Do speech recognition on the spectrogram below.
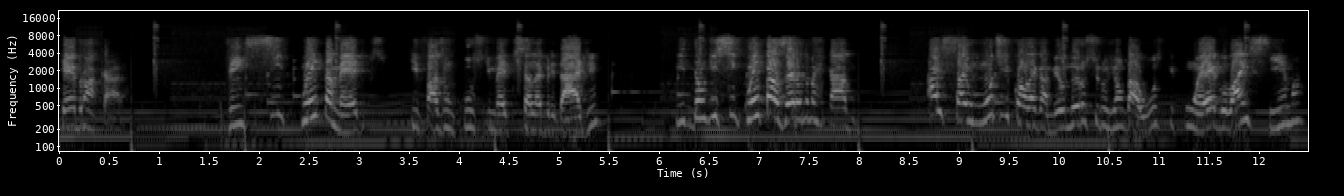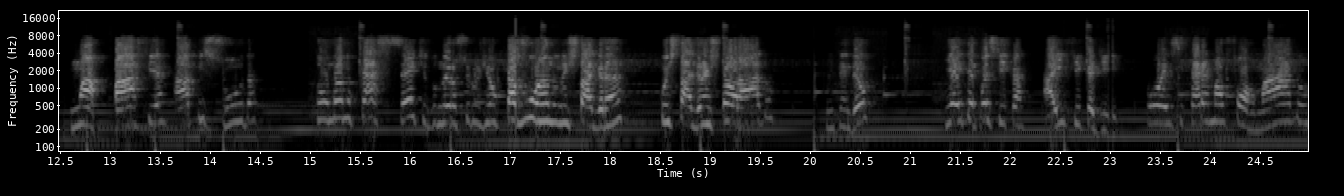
Quebram a cara. Vem 50 médicos que fazem um curso de médico celebridade e dão de 50 a 0 no mercado. Aí sai um monte de colega meu, neurocirurgião da USP, com ego lá em cima, uma páfia absurda, tomando cacete do neurocirurgião que tá voando no Instagram, com o Instagram estourado, entendeu? E aí depois fica, aí fica de pô, esse cara é mal formado,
